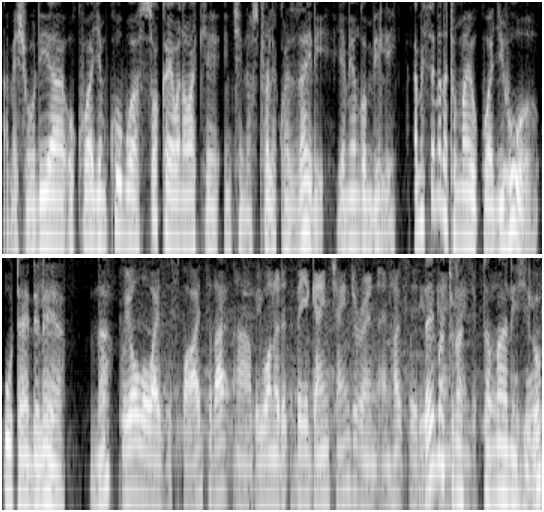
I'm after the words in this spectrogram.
ameshuhudia ukuaji mkubwa wa soka ya wanawake nchini Australia kwa zaidi ya miongo mbili. Amesema natumai ukuaji huo utaendelea na We all always aspired to that. Uh, we wanted it to be a game changer and, and hopefully it is a daima tunatamani hilo.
